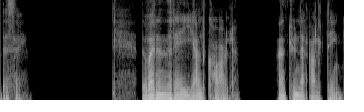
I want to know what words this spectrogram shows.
det seg. Det var en reial Karl. han kunne allting.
